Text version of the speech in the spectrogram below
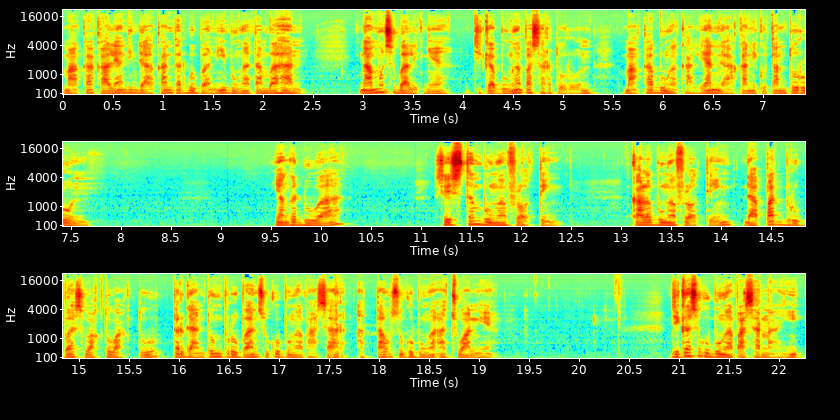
maka kalian tidak akan terbebani bunga tambahan. Namun sebaliknya, jika bunga pasar turun, maka bunga kalian nggak akan ikutan turun. Yang kedua, sistem bunga floating. Kalau bunga floating dapat berubah sewaktu-waktu tergantung perubahan suku bunga pasar atau suku bunga acuannya. Jika suku bunga pasar naik,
